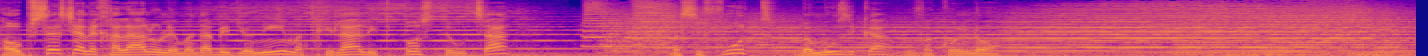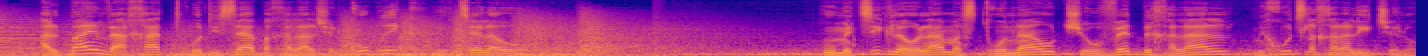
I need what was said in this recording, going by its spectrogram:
האובססיה לחלל ולמדע בדיוני מתחילה לתפוס תאוצה בספרות, במוזיקה ובקולנוע. 2001, אודיסאה בחלל של קובריק, יוצא לאור. הוא מציג לעולם אסטרונאוט שעובד בחלל מחוץ לחללית שלו.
